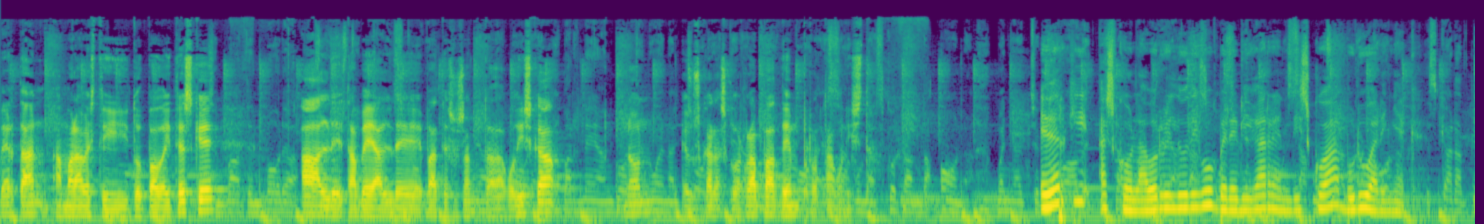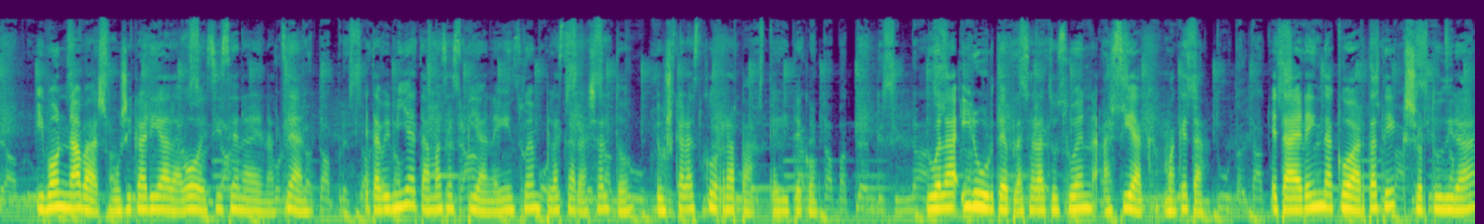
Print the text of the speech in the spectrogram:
Bertan, amara besti topau daitezke, A alde eta B alde batez osatuta dago diska, non Euskarazko rapa den protagonista. Ederki asko laburbildu digu bere bigarren diskoa buruarinek. Ibon Nabas musikaria dago ezizenaren atzean, eta 2000 eta amazazpian egin zuen plazara salto Euskarazko rapa egiteko. Duela hiru urte plazaratu zuen hasiak maketa, eta ereindako hartatik sortu dira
